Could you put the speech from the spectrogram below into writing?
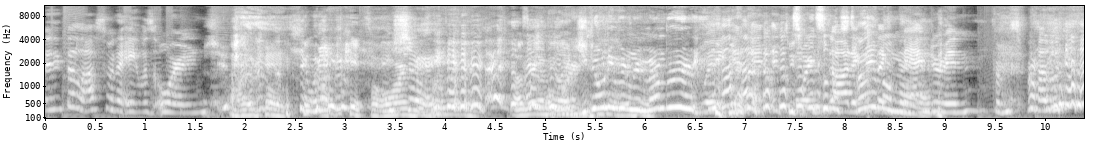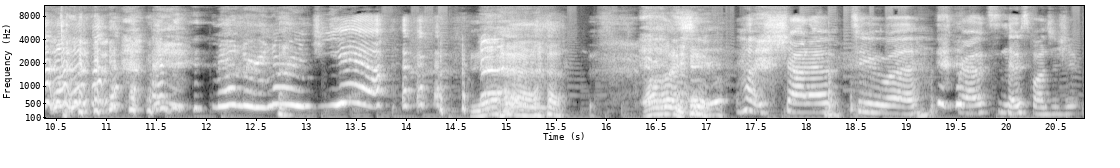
I think the last one I ate was orange. Okay. Okay, So orange Sure. is the winner. I was gonna be like, you don't even remember? Wait, it, it, You spent so much time It's on like that. Mandarin from Sprouts. Mandarin orange, yeah. Yeah. All right. Shout out to uh, Sprouts, no sponsorship,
